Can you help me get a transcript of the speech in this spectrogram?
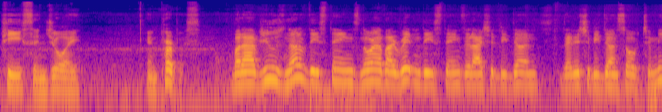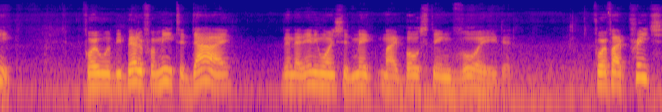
peace and joy and purpose. But I have used none of these things, nor have I written these things that I should be done, that it should be done so to me. For it would be better for me to die than that anyone should make my boasting void. For if I preach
